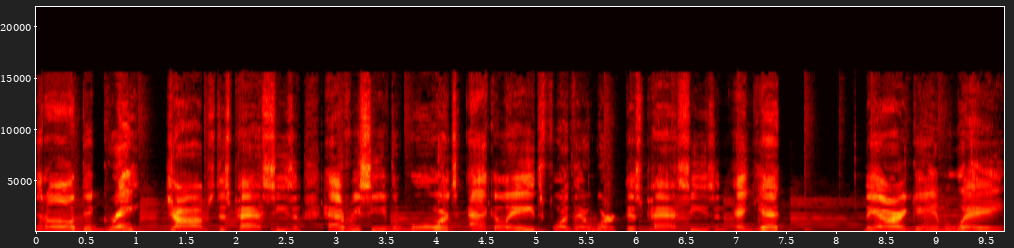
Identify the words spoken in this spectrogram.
that all did great jobs this past season, have received awards, accolades for their work this past season, and yet they are a game away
